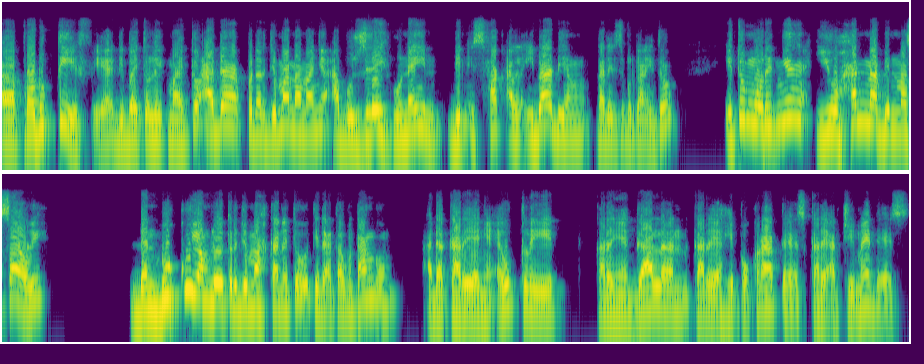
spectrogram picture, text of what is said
uh, produktif ya di Baitul Hikmah itu ada penerjemah namanya Abu Zaih Hunain bin Ishaq al-Ibadi yang tadi disebutkan itu. Itu muridnya Yuhanna bin Masawi dan buku yang beliau terjemahkan itu tidak tahu tanggung. Ada karyanya Euclid karyanya Galen karya Hippocrates karya Archimedes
